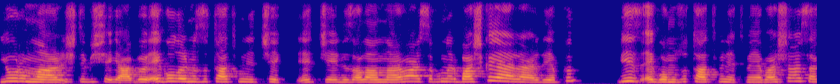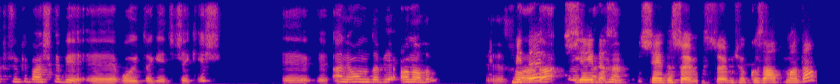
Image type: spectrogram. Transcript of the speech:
yorumlar, işte bir şey ya böyle egolarınızı tatmin edecek, edeceğiniz alanlar varsa bunları başka yerlerde yapın. Biz egomuzu tatmin etmeye başlarsak çünkü başka bir e, boyuta geçecek iş. E, hani onu da bir analım. E, Bir sonra de da şey de şey de söylemek istiyorum çok uzatmadan.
